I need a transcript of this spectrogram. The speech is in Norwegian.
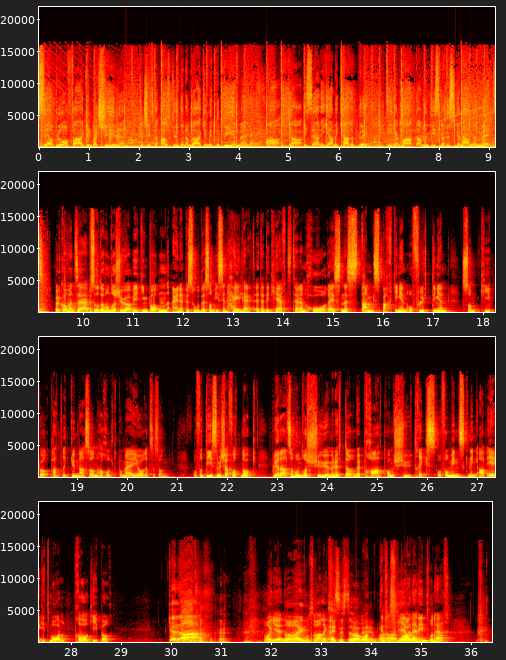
Jeg ser blå fargen bak skyene. Kan skifte alt utenom laget mitt og byen min. Ah, ja, jeg ser de gir meg kalde blikk. De kan hate, men de skal huske navnet mitt. Velkommen til episode 120 av Vikingpodden. En episode som i sin helhet er dedikert til den hårreisende stangsparkingen og flyttingen som keeper Patrick Gunnarsson har holdt på med i årets sesong. Og for de som ikke har fått nok, blir det altså 120 minutter med prat om sjutriks og forminskning av eget mål fra vår keeper. Kødda! Nå var jeg, nå var jeg morsom, Alex. Jeg syns det var bra. Hvem som det. den introen her?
